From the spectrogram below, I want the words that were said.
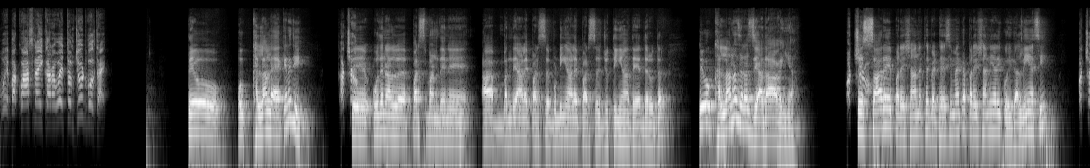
वो बकवास नहीं करो वो तुम झूठ बोलता है ਤੇ ਉਹ ਉਹ ਖੱਲਾਂ ਲੈ ਕੇ ਨਾ ਜੀ। ਅੱਛਾ। ਤੇ ਉਹਦੇ ਨਾਲ ਪਰਸ ਬਣਦੇ ਨੇ ਆ ਬੰਦਿਆਂ ਵਾਲੇ ਪਰਸ ਬੁੱਢੀਆਂ ਵਾਲੇ ਪਰਸ ਜੁੱਤੀਆਂ ਤੇ ਇੱਧਰ ਉੱਧਰ ਤੇ ਉਹ ਖੱਲਾਂ ਨਾ ਜ਼ਰਾ ਜ਼ਿਆਦਾ ਆ ਗਈਆਂ। ਤੇ ਸਾਰੇ ਪਰੇਸ਼ਾਨ ਇੱਥੇ ਬੈਠੇ ਸੀ। ਮੈਂ ਕਿਹਾ ਪਰੇਸ਼ਾਨੀ ਵਾਲੀ ਕੋਈ ਗੱਲ ਨਹੀਂ ਐਸੀ। ਅੱਛਾ।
